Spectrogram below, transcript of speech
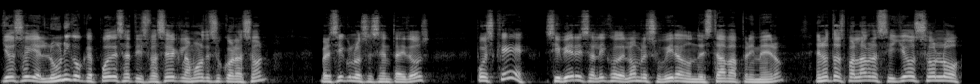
yo soy el único que puede satisfacer el clamor de su corazón? Versículo 62. Pues qué, si vieres al Hijo del Hombre subir a donde estaba primero. En otras palabras, si yo solo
